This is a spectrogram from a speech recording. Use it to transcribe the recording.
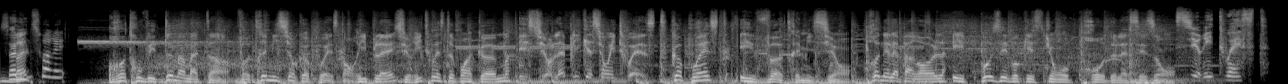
Salut. Bonne soirée. Retrouvez demain matin votre émission Cop West en replay sur itwest.com et sur l'application itwest. Cop West est votre émission. Prenez la parole et posez vos questions aux pros de la saison. Sur It West.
